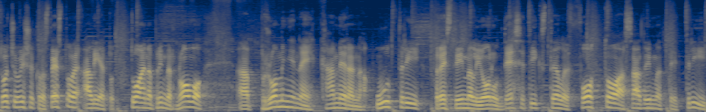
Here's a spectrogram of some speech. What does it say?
To ćemo više kroz testove, ali eto, to je na primjer novo. Promenjena je kamera na Ultri, pre ste imali onu 10x telefoto, a sada imate 3 i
